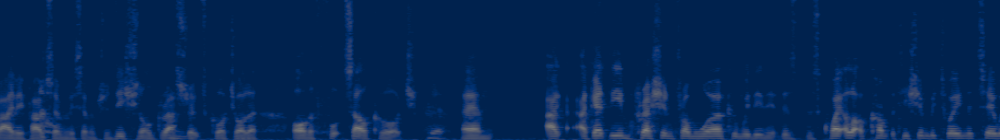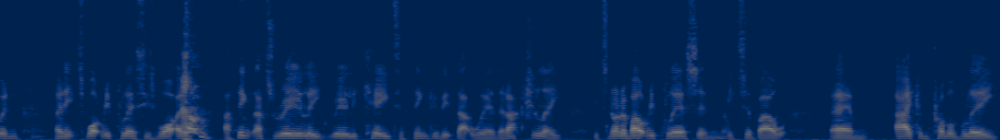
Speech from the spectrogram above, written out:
five eight five seven v seven traditional mm. grassroots mm. coach or the or the futsal coach, yeah. um, I, I get the impression from working within it. There's there's quite a lot of competition between the two, and, and it's what replaces what. And I think that's really really key to think of it that way. That actually it's not about replacing. No. It's about um, I can probably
